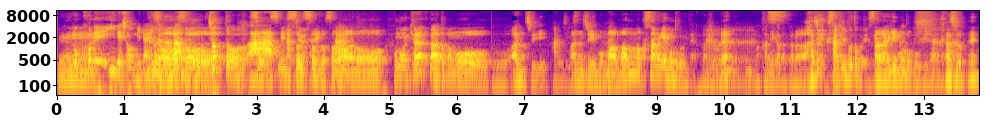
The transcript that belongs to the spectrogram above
うんもうこれいいでしょみたいなそうのが、そう。ちょっと、あーってなっちゃうそうそう、その、はいあの、このキャラクターとかも、アンジアンジーアンジーもまあ、まんま草薙素子みたいな感じのね。うんまあ、髪型から。草薙男です草ね。薙素子みたいな感じのね。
